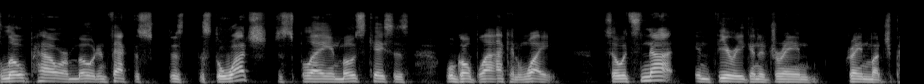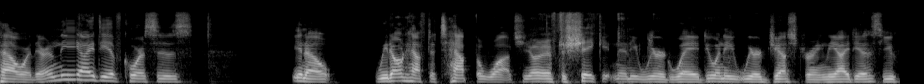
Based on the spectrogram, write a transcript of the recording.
low power mode. In fact, the, the, the watch display in most cases will go black and white, so it's not in theory going to drain much power there. And the idea, of course, is, you know, we don't have to tap the watch. You don't have to shake it in any weird way, do any weird gesturing. The idea is you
